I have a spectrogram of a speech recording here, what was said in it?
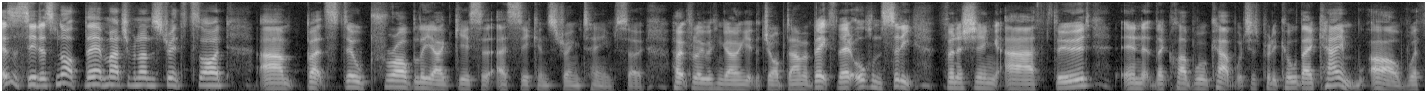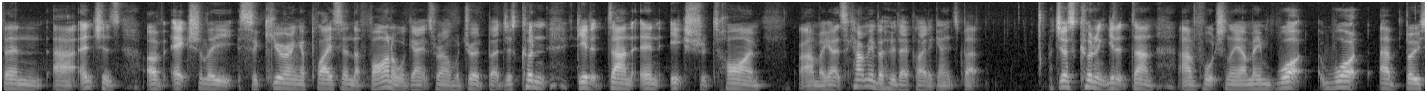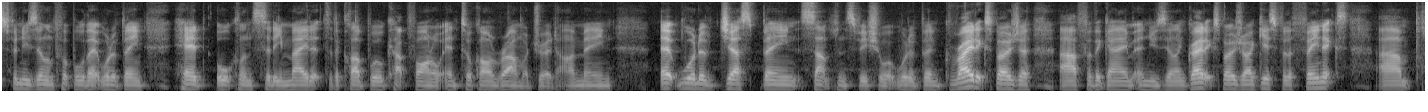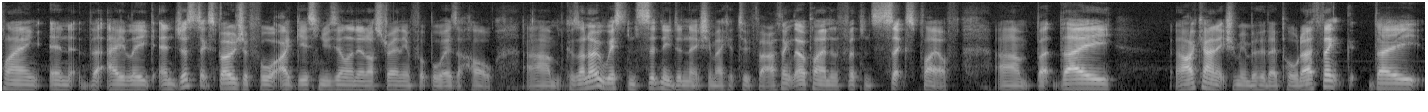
as I said, it's not that much of an understrength side, um, but still probably, I guess, a, a, second string team. So hopefully we can go and get the job done. But back to that, Auckland City finishing uh, third in the Club World Cup, which is pretty cool. They came oh within uh, inches of actually securing a place in the final against Real Madrid, but just couldn't get it done in extra time um, against. I can't remember who they played against, but just couldn't get it done, unfortunately. I mean, what what a boost for New Zealand football that would have been had Auckland City made it to the Club World Cup final and took on Real Madrid. I mean, it would have just been something special. It would have been great exposure uh, for the game in New Zealand. Great exposure, I guess, for the Phoenix um, playing in the A League, and just exposure for, I guess, New Zealand and Australian football as a whole. Because um, I know Western Sydney didn't actually make it too far. I think they were playing in the fifth and sixth playoff, um, but they I can't actually remember who they pulled. I think they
